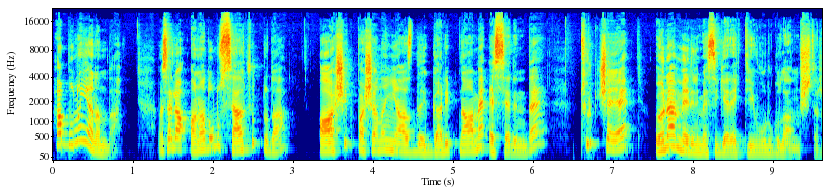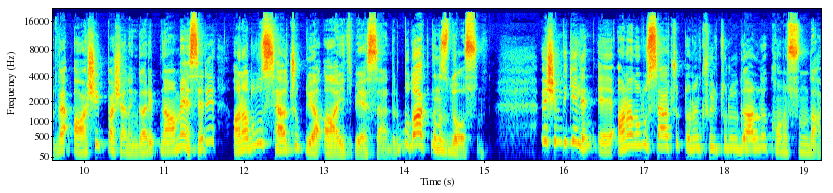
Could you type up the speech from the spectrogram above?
Ha bunun yanında mesela Anadolu Selçuklu'da Aşık Paşa'nın yazdığı Garipname eserinde Türkçe'ye önem verilmesi gerektiği vurgulanmıştır. Ve Aşık Paşa'nın Garipname eseri Anadolu Selçuklu'ya ait bir eserdir. Bu da aklınızda olsun. Ve şimdi gelin e, Anadolu Selçuklu'nun kültür uygarlığı konusunda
